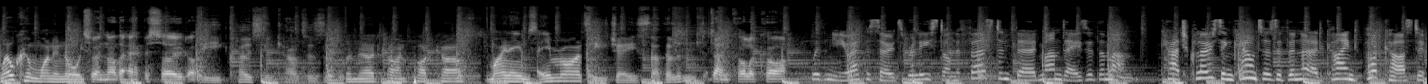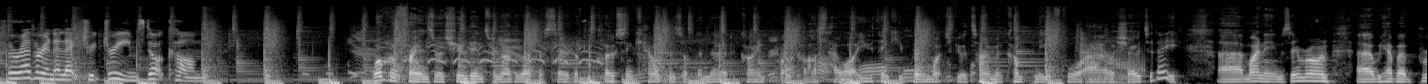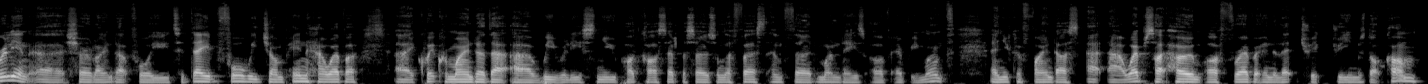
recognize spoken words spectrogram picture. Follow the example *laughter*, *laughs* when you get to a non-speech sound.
Welcome, one and all, to another episode of the Close Encounters of the Nerdkind podcast. My name's Imran. TJ Sutherland. Dan Collicott. With new episodes released on the first and third Mondays of the month. Catch Close Encounters of the Nerdkind podcast at foreverinelectricdreams.com. Welcome, friends. You're tuned in to another episode of the Close Encounters of the Nerd Kind podcast. How are you? Thank you very much for your time and company for our show today. Uh, my name is Imran. Uh, we have a brilliant uh, show lined up for you today. Before we jump in, however, a quick reminder that uh, we release new podcast episodes on the first and third Mondays of every month. And you can find us at our website home of foreverinelectricdreams.com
